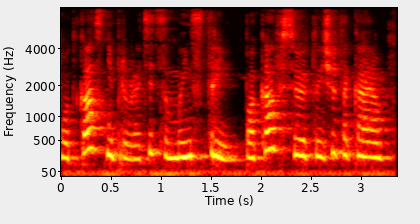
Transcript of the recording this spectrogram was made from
подкаст не превратится в мейнстрим. Пока все это еще такая,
